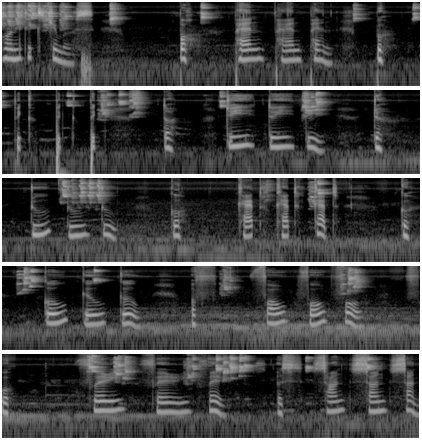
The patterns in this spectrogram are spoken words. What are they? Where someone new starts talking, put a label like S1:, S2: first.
S1: phonetic symbols. P, pen, pen, pen. B, pick, pick, pick. T, t, t, t. D, do, do, do. G, cat, cat, cat. G, go, go, go. F, four, four, four. F, very, very, very. A sun, sun, sun.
